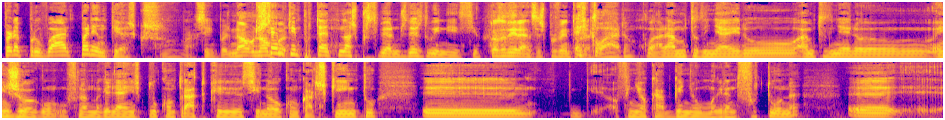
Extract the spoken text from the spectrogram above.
para provar parentescos. Hum, ah, sim, não, não Isto é muito importante nós percebermos desde o início. Por causa de heranças, porventura. É claro, claro. Há muito dinheiro, há muito dinheiro em jogo. O Fernando Magalhães, pelo contrato que assinou com Carlos V, eh, ao fim e ao cabo ganhou uma grande fortuna. Uh,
